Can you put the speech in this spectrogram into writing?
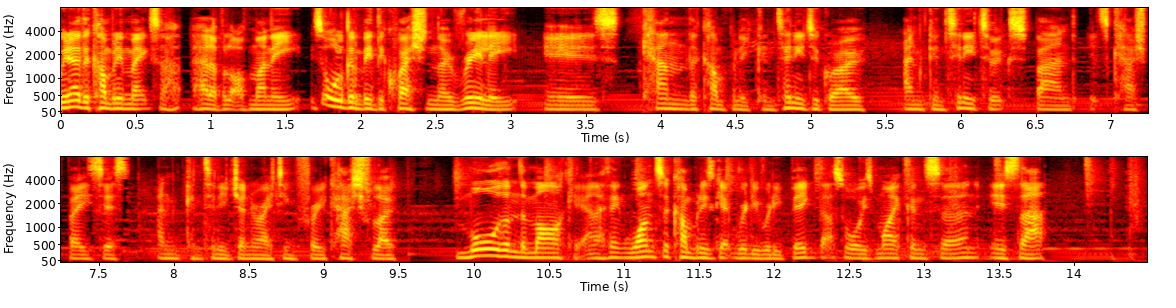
We know the company makes a hell of a lot of money. It's all going to be the question, though, really, is can the company continue to grow and continue to expand its cash basis and continue generating free cash flow more than the market? And I think once the companies get really, really big, that's always my concern is that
